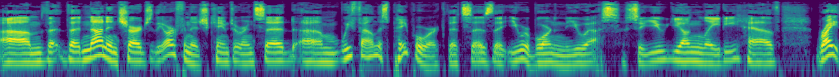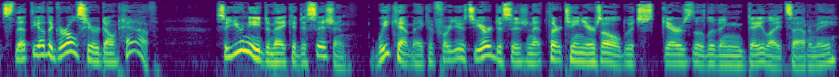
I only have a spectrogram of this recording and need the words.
Um, the the nun in charge of the orphanage came to her and said, um, "We found this paperwork that says that you were born in the U.S., so you young lady have rights that the other girls here don't have." So you need to make a decision. We can't make it for you. It's your decision at 13 years old, which scares the living daylights out of me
